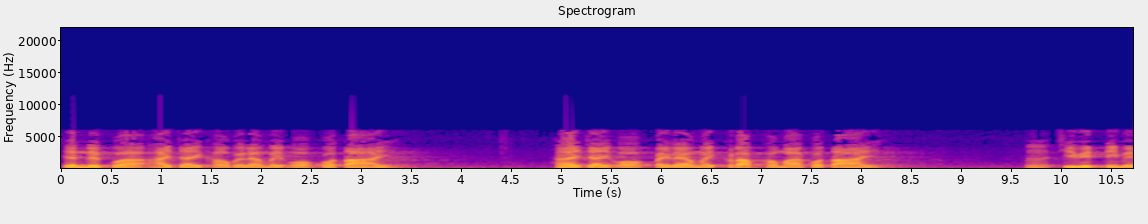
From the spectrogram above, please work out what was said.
เช่นนึกว่าหายใจเข้าไปแล้วไม่ออกก็ตาย หายใจออกไปแล้วไม่กลับเข้ามาก็ตายชีวิตนี่ไม่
